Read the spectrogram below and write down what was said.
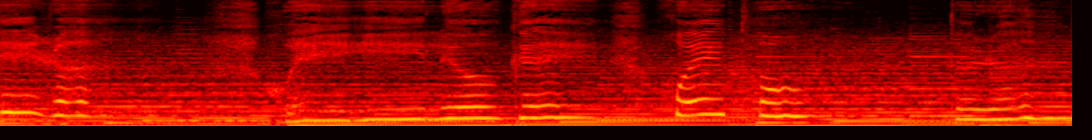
一忍，回忆留给会痛的人。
